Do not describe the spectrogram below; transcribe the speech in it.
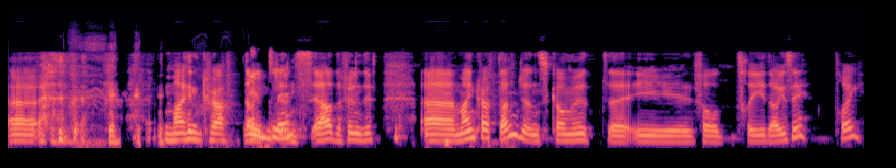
Uh, Minecraft Dungeons. Ja, definitivt. Minecraft Dungeons kom ut i, for tre dager siden, tror jeg.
